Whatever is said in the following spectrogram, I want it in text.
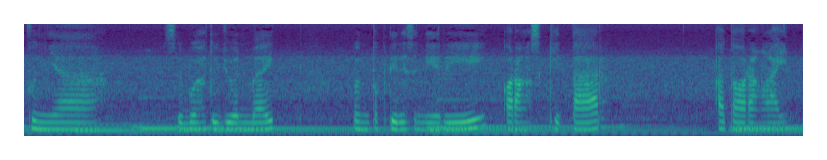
punya sebuah tujuan baik untuk diri sendiri, orang sekitar, atau orang lain.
